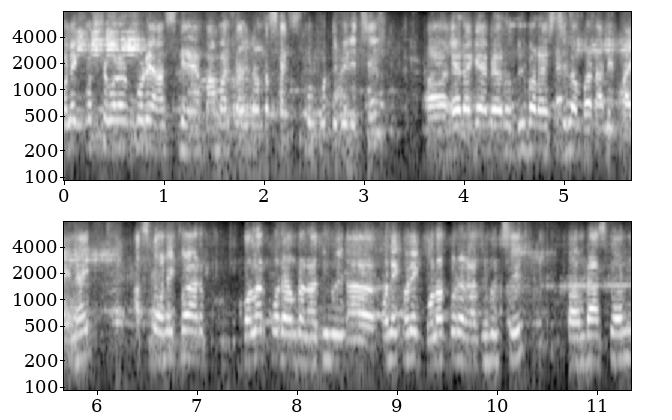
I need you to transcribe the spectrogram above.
অনেক কষ্ট করার পরে আজকে মামার কাজটা আমরা সাকসেসফুল করতে পেরেছি। এর আগে আমি আরও দুইবার আসছিলাম বাট আমি পাই নাই। আজকে অনেকবার বলার পরে আমরা রাজি হই অনেক অনেক বলার পরে রাজি হয়েছে। তো আমরা আজকে অন্য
